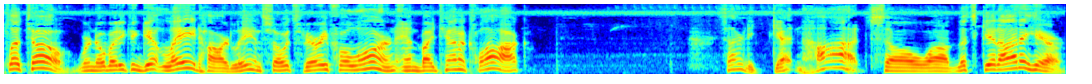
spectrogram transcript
Plateau where nobody can get laid hardly, and so it's very forlorn. And by 10 o'clock, it's already getting hot. So uh, let's get out of here.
